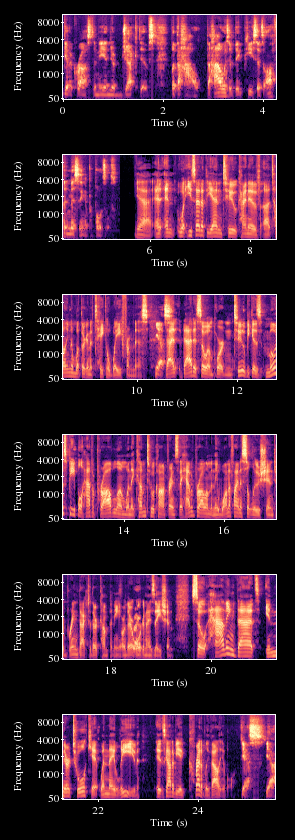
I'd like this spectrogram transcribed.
get across to me and your objectives, but the how. The how is a big piece that's often missing in proposals. Yeah, and and what you said at the end too, kind of uh, telling them what they're going to take away from this. Yes, that that is so important too, because most people have a problem when they come to a conference. They have a problem and they want to find a solution to bring back to their company or their right. organization. So having that in their toolkit when they leave, it's got to be incredibly valuable. Yes, yeah,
